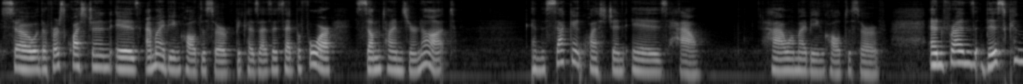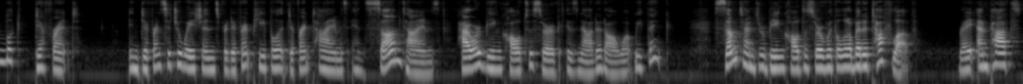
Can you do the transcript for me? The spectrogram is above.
So, the first question is Am I being called to serve? Because, as I said before, sometimes you're not. And the second question is How? How am I being called to serve? And, friends, this can look different in different situations for different people at different times. And sometimes how we're being called to serve is not at all what we think. Sometimes we're being called to serve with a little bit of tough love, right? Empaths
